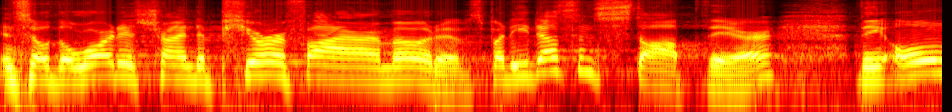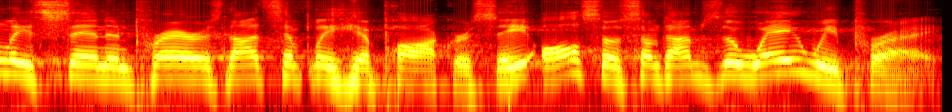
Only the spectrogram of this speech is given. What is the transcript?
And so the Lord is trying to purify our motives, but He doesn't stop there. The only sin in prayer is not simply hypocrisy, also sometimes the way we pray.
